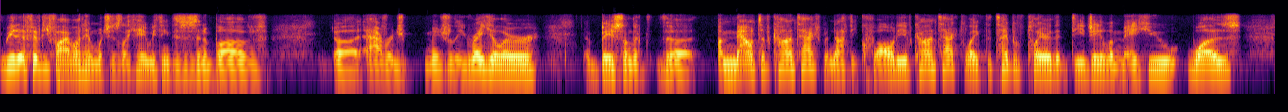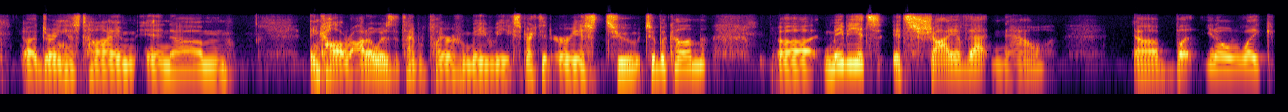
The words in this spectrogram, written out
we did a 55 on him, which is like, hey, we think this is an above uh, average major league regular, based on the the amount of contact, but not the quality of contact, like the type of player that DJ LeMahieu was uh, during his time in um, in Colorado is the type of player who maybe we expected Urias to to become. Uh, maybe it's it's shy of that now, uh, but you know, like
